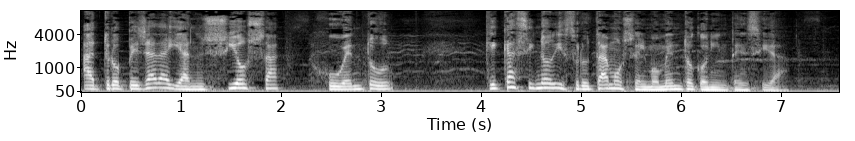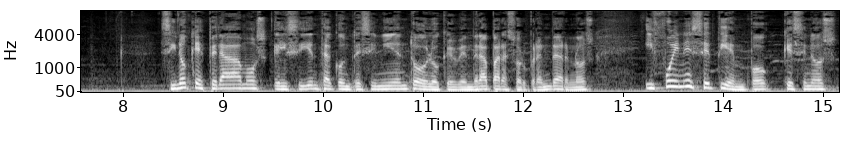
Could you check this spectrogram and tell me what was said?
atropellada y ansiosa juventud que casi no disfrutamos el momento con intensidad, sino que esperábamos el siguiente acontecimiento o lo que vendrá para sorprendernos, y fue en ese tiempo que se nos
